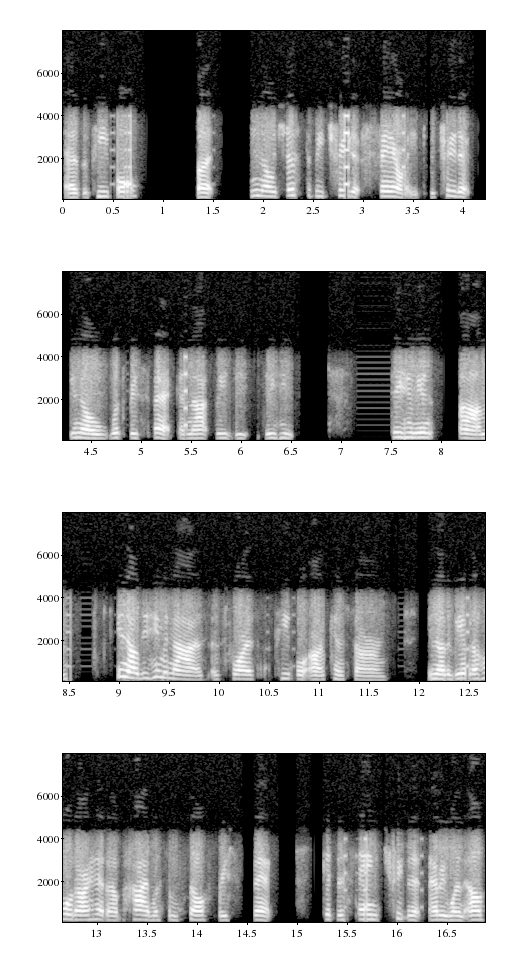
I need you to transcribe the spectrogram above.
as a people. You know, just to be treated fairly, to be treated, you know, with respect and not be de- de- dehuman, um, you know, dehumanized as far as people are concerned. You know, to be able to hold our head up high with some self respect, get the same treatment that everyone else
